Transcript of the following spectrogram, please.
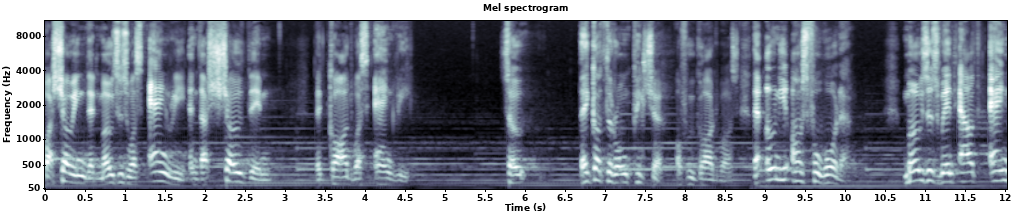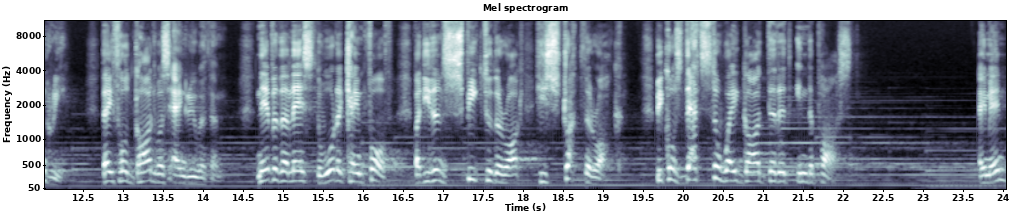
by showing that Moses was angry and thus showed them that God was angry. So they got the wrong picture of who God was. They only asked for water. Moses went out angry. They thought God was angry with them. Nevertheless, the water came forth, but he didn't speak to the rock, he struck the rock because that's the way God did it in the past. Amen.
